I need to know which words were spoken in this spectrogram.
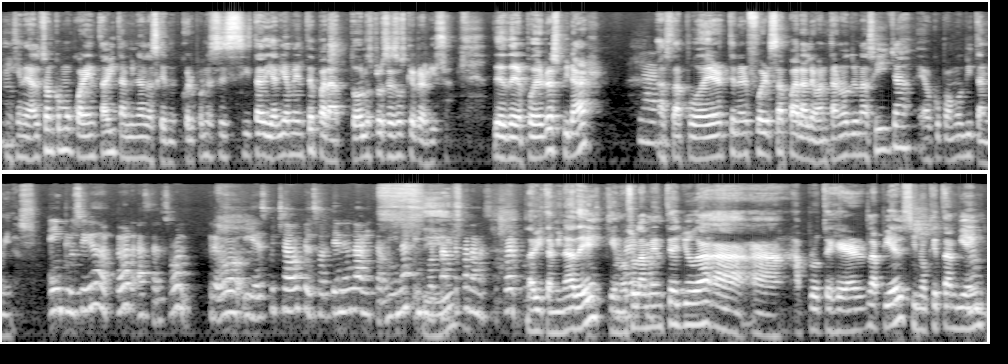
En general son como 40 vitaminas las que el cuerpo necesita diariamente para todos los procesos que realiza. Desde poder respirar hasta poder tener fuerza para levantarnos de una silla, eh, ocupamos vitaminas. E inclusive, doctor, hasta el sol creo, y he escuchado que el sol tiene una vitamina importante para nuestro cuerpo. La vitamina D, que no solamente ayuda a, a, proteger la piel, sino que también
